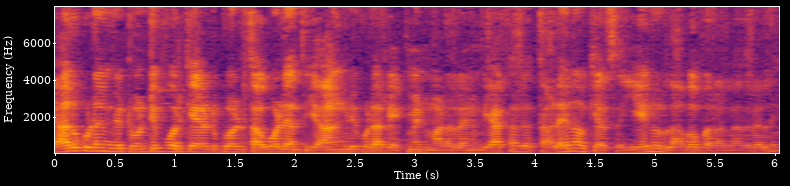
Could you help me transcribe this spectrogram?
ಯಾರು ಕೂಡ ನಿಮಗೆ ಟ್ವೆಂಟಿ ಫೋರ್ ಕ್ಯಾರೆಟ್ ಗೋಲ್ಡ್ ತಗೊಳ್ಳಿ ಅಂತ ಯಾವ ಅಂಗಡಿ ಕೂಡ ರೆಕಮೆಂಡ್ ಮಾಡಲ್ಲ. ನಿಮ್ಗೆ ಯಾಕಂದರೆ ತಲೆನೋವು ಕೆಲಸ, ಏನೂ ಲಾಭ ಬರಲ್ಲ ಅದರಲ್ಲಿ.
